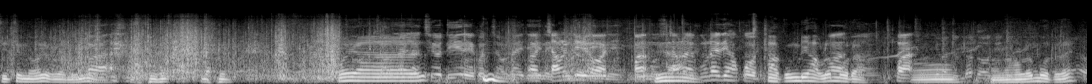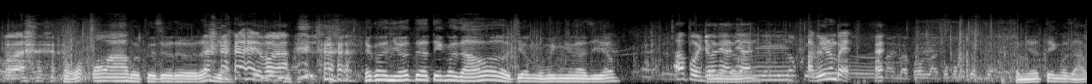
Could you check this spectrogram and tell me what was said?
chú chưa nói được là đúng vâng rồi. Thôi à, chưa đi này, còn cháu này đi Ờ, này. cháu này đi rồi vâng Ừ. cháu này cũng đây đi học rồi à cũng đi học lớp 1 à? vâng Ồ, nó học lớp 1 rồi đấy. vâng ạ Học O A và cờ giờ đờ đấy nhỉ? vâng ạ Thế con nhớ tên cô giáo ở trường của mình là gì không? à phổi cho nhà nhà à cái bể Đấy. Còn nhớ tên cô giáo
